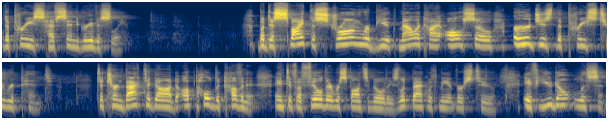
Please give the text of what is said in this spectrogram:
The priests have sinned grievously. But despite the strong rebuke, Malachi also urges the priests to repent, to turn back to God, to uphold the covenant, and to fulfill their responsibilities. Look back with me at verse 2. If you don't listen,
